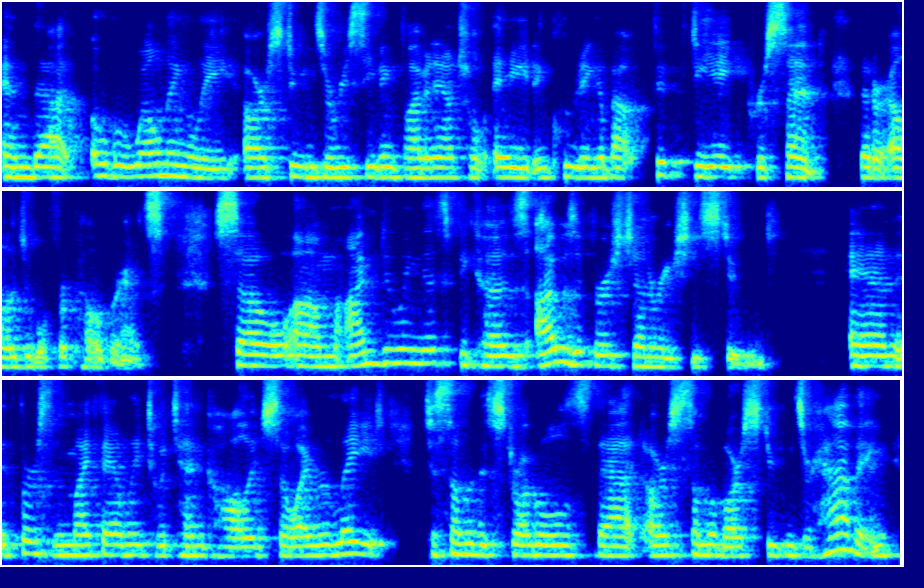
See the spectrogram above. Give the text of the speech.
and that overwhelmingly our students are receiving financial aid, including about 58% that are eligible for Pell Grants. So um, I'm doing this because I was a first generation student and at first in my family to attend college. So I relate to some of the struggles that are some of our students are having.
